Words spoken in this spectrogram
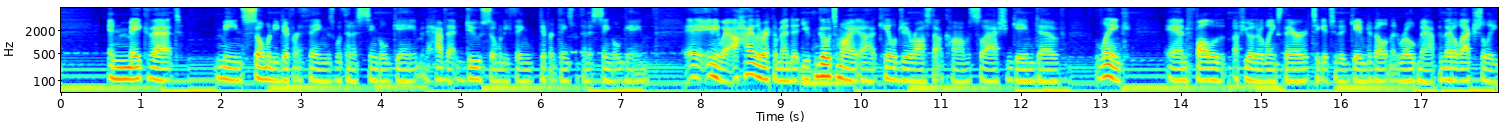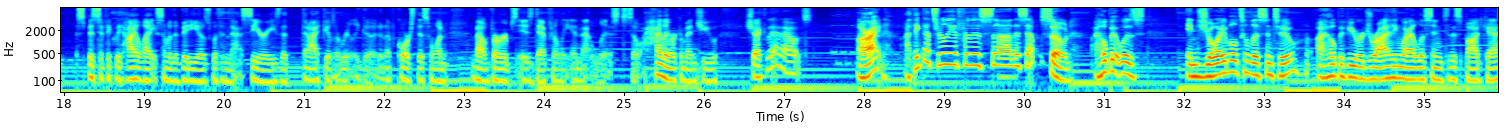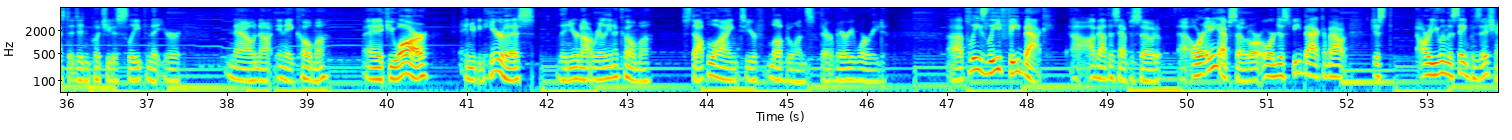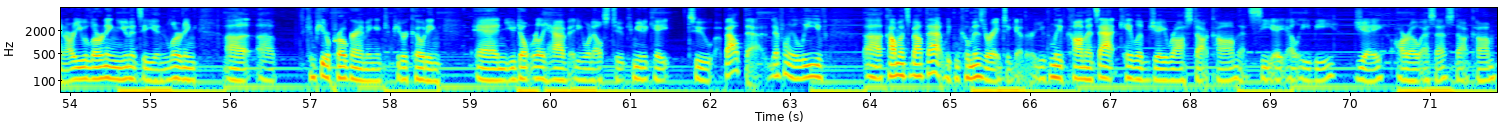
and make that mean so many different things within a single game and have that do so many thing, different things within a single game? Anyway, I highly recommend it. You can go to my uh, calebjross.com slash game dev link and follow a few other links there to get to the game development roadmap. And that'll actually specifically highlight some of the videos within that series that, that I feel are really good. And of course, this one about verbs is definitely in that list. So I highly recommend you check that out. All right, I think that's really it for this uh, this episode. I hope it was enjoyable to listen to. I hope if you were driving while listening to this podcast, it didn't put you to sleep and that you're now not in a coma. And if you are, and you can hear this, then you're not really in a coma Stop lying to your loved ones. They're very worried. Uh, please leave feedback uh, about this episode uh, or any episode or, or just feedback about just are you in the same position? Are you learning Unity and learning uh, uh, computer programming and computer coding and you don't really have anyone else to communicate to about that? Definitely leave uh, comments about that. We can commiserate together. You can leave comments at calebjross.com. That's C A L E B J R O S S.com.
